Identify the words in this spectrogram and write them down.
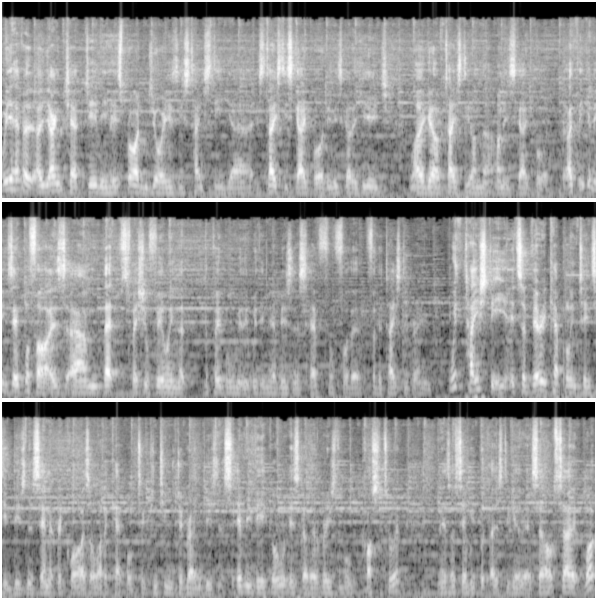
We have a, a, young chap, Jimmy, his pride and joy is his Tasty, uh, his Tasty skateboard and he's got a huge logo of Tasty on, the, on his skateboard. I think it exemplifies um, that special feeling that the people within our business have for, for, the, for the Tasty brand. With Tasty, it's a very capital intensive business and it requires a lot of capital to continue to grow the business. Every vehicle has got a reasonable cost to it and as I said, we put those together ourselves. So what,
